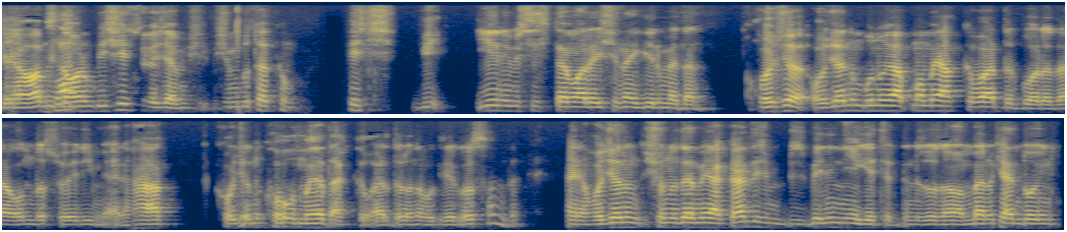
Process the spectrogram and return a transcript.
Ya abi Mesela, norm bir şey söyleyeceğim. Şimdi bu takım hiç bir yeni bir sistem arayışına girmeden hoca hocanın bunu yapmamaya hakkı vardır bu arada onu da söyleyeyim yani. Ha hocanın kovulmaya da hakkı vardır ona bakacak olsan da. Hani hocanın şunu demeye ya kardeşim biz beni niye getirdiniz o zaman ben kendi oyun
